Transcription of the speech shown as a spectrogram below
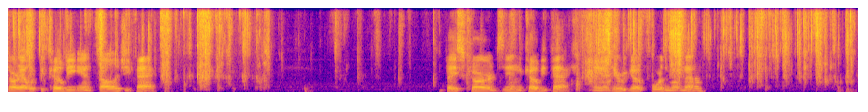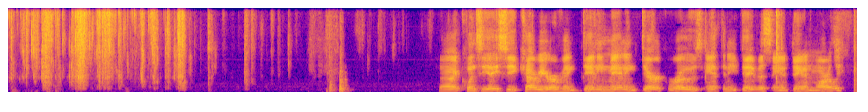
Start out with the Kobe Anthology Pack. Base cards in the Kobe pack. And here we go for the momentum. All right, Quincy Acy, Kyrie Irving, Danny Manning, Derrick Rose, Anthony Davis, and Dan Majerle.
